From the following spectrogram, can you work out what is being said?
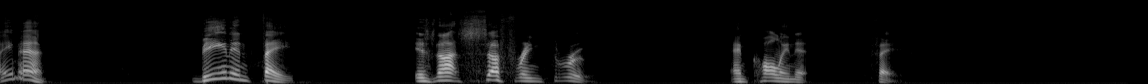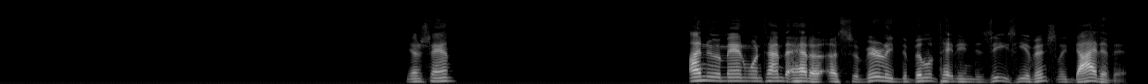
Amen. Being in faith is not suffering through and calling it faith. You understand? I knew a man one time that had a, a severely debilitating disease. He eventually died of it.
